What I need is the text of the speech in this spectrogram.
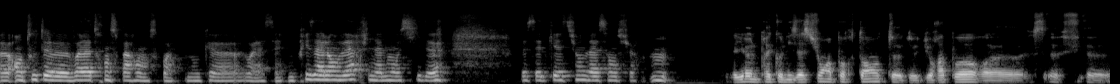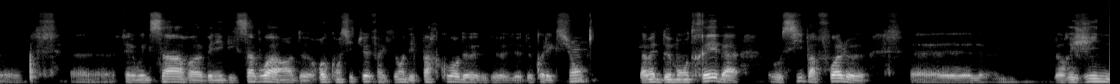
en toute voilà transparence quoi. Donc voilà, c'est une prise à l'envers finalement aussi de, cette question de la censure. Mm d'ailleurs une préconisation importante du rapport euh, euh, euh Bénédicte Savoie, hein, de reconstituer effectivement des parcours de, de, collection qui permettent de montrer bah, aussi parfois euh, l'origine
